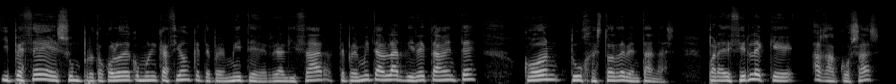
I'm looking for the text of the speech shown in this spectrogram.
IPC es un protocolo de comunicación que te permite realizar, te permite hablar directamente con tu gestor de ventanas para decirle que haga cosas,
